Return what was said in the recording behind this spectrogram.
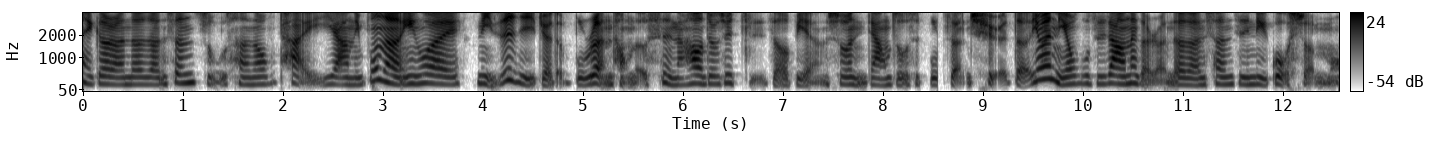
每个人的人生组成都不太一样，你不能因为你自己觉得不认同的事，然后就去指责别人说你这样做是不正确的，因为你又不知道那个人的人生经历过什么。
